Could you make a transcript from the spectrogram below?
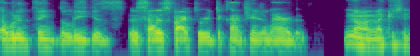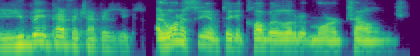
I wouldn't think the league is, is satisfactory to kind of change the narrative. No, like you said, you bring Pep for Champions Leagues. I want to see him take a club with a little bit more challenge.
